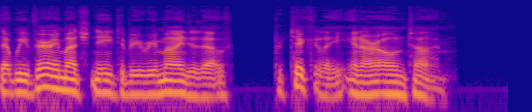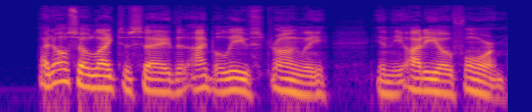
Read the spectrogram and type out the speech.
that we very much need to be reminded of, particularly in our own time. I'd also like to say that I believe strongly in the audio form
